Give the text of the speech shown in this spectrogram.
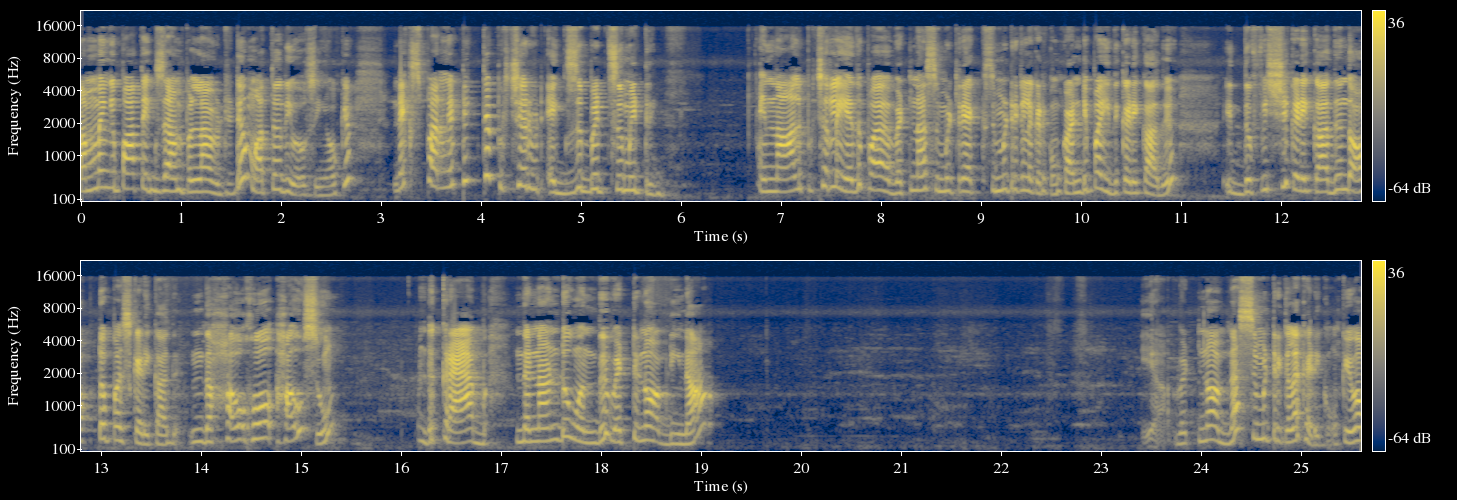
நம்ம இங்கே பார்த்த எக்ஸாம்பிள்லாம் விட்டுட்டு மற்றது யோசிங்க ஓகே நெக்ஸ்ட் பாருங்கள் tick the picture with exhibit symmetry இந்த நாலு பிக்சரில் எது ப வெட்டினா சிமிட்ரி சிமிட்ரிக்கில் கிடைக்கும்? கண்டிப்பாக இது கிடைக்காது. இந்த ஃபிஷ்ஷு கிடைக்காது இந்த ஆக்டோபஸ் கிடைக்காது. இந்த ஹவு ஹோ ஹவுஸும் இந்த கிராப் இந்த நண்டும் வந்து வெட்டினோம் அப்படின்னா யா வெட்டினோம் அப்படின்னா சிமிட்ரிக்கலாக கிடைக்கும். ஓகேவா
